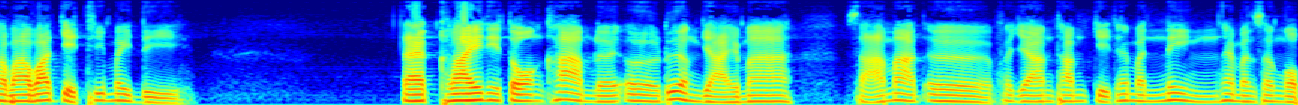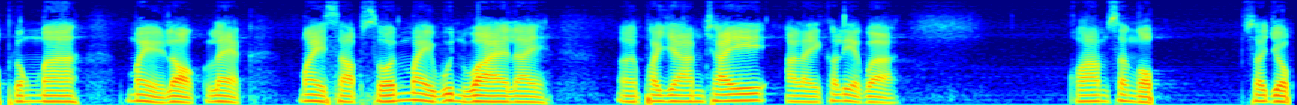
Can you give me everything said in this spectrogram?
สภาวะจิตที่ไม่ดี แต่ใครนี่ตรงข้ามเลย เออ เรื่องใหญ่มา สามารถเออ พยายามทำจิตให้มันนิ่ง ให้มันสงบลงมา ไม่หลอกแหลก ไม่สับสนไม่วุ่นวายอะไรพยายามใช้อะไรเขาเรียกว่า ความสงบสยบ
